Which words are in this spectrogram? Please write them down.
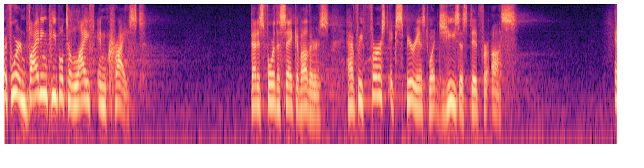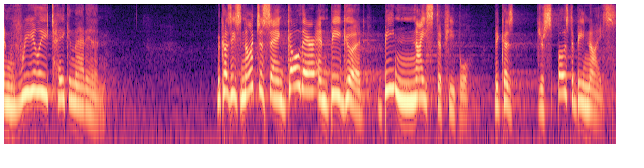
if we're inviting people to life in Christ, that is for the sake of others, have we first experienced what Jesus did for us and really taken that in? Because he's not just saying, go there and be good, be nice to people because you're supposed to be nice.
